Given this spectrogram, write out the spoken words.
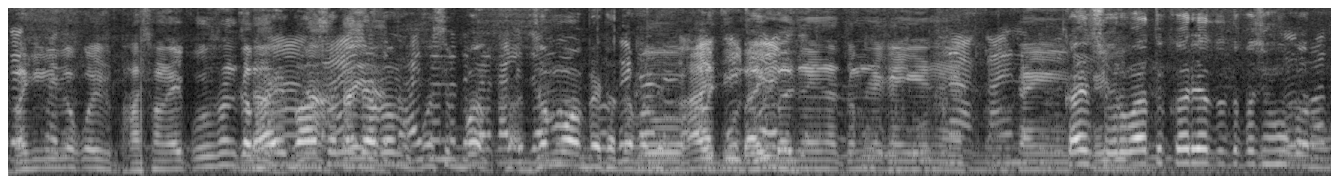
પછી એ લોકોએ ભાષણ આપ્યું છે ને ડાય તમે ભાષણ જ આપે, પછી બ- જમવા બેઠા હતા તો ભાઈ ને એના તમને કઈ એને કઈ કઈ શરૂઆત કરી તો તો પછી શું કરું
